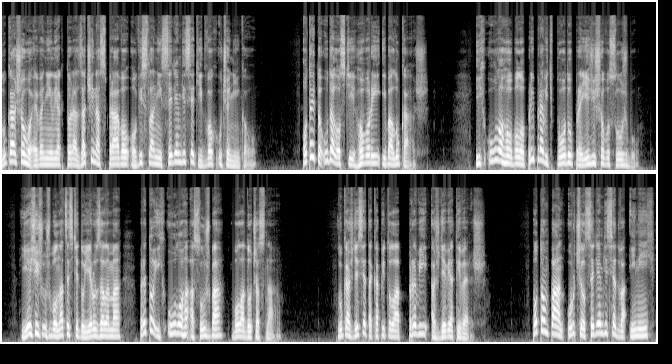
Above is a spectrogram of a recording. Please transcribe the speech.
Lukášovho Evanília, ktorá začína správou o vyslaní 72 učeníkov. O tejto udalosti hovorí iba Lukáš. Ich úlohou bolo pripraviť pôdu pre Ježišovu službu. Ježiš už bol na ceste do Jeruzalema, preto ich úloha a služba bola dočasná. Lukáš 10. kapitola 1. až 9. verš. Potom pán určil 72 iných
